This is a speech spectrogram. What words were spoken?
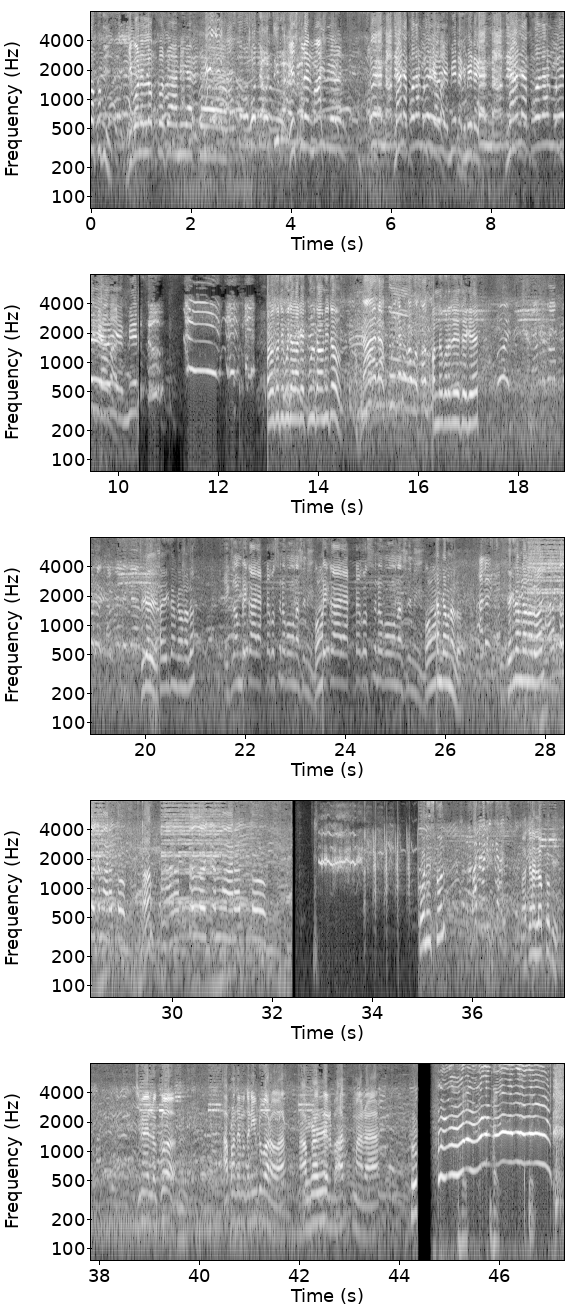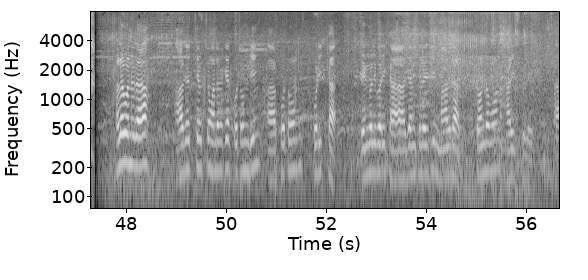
লক্ষ্য কি? জীবনের লক্ষ্য তো আমি একটা স্কুলের মাস্টার। না না প্রধানমন্ত্রী। না না প্রধানমন্ত্রী সরস্বতী পূজার আগে কুল খাওনি তো? না না কুল কেন খাব? বন্ধ করে দিয়েছে গেট। ঠিক আছে। এক্সাম কেমন হলো? এক্সাম বেকার একটা কোশ্চেনও কমন আসেনি। কমন- বেকার একটা কোশ্চেনও কমন আসেনি। এক্সাম কেমন হলো? ভালো এক্সাম কেমন হলো ভাই? মারাত্মক হয়েছে মারাত্মক। হ্যাঁ? মারাত্মক হয়েছে মারাত্মক। কোন স্কুল? বাচ্চাদের লক্ষ্য কি? জীবনের লক্ষ্য? আপনাদের মতন ইউটিউবার হওয়া আপনাদের ভাত মারা। হ্যালো বন্ধুরা। আজ হচ্ছে উচ্চ মাধ্যমিকের প্রথম দিন আর প্রথম পরীক্ষা, বেঙ্গলি পরীক্ষা। আজ আমি চলে এসেছি মালদার চন্দ্রমোহন হাই স্কুলে।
